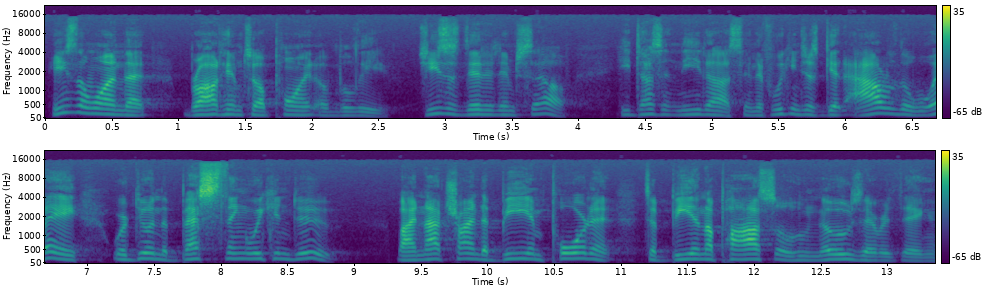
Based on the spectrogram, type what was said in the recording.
He's the one that brought him to a point of belief. Jesus did it himself. He doesn't need us. And if we can just get out of the way, we're doing the best thing we can do by not trying to be important, to be an apostle who knows everything.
